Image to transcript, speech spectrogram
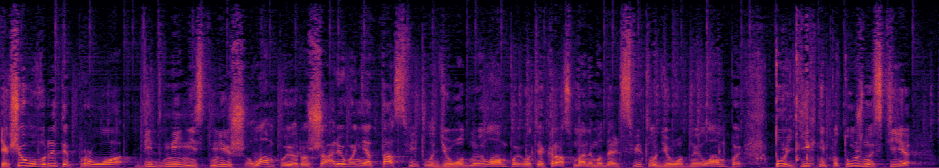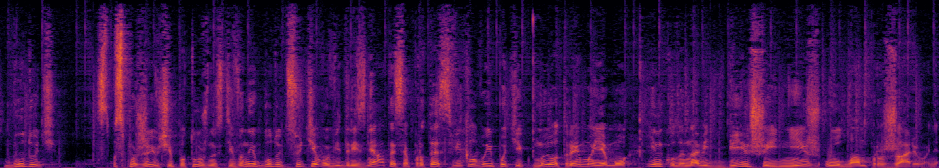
Якщо говорити про відмінність між лампою розжарювання та світлодіодною лампою, от якраз у мене модель світлодіодної лампи, то їхні потужності будуть споживчі потужності вони будуть суттєво відрізнятися, проте світловий потік ми отримуємо інколи навіть більший ніж у ламп розжарювання.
